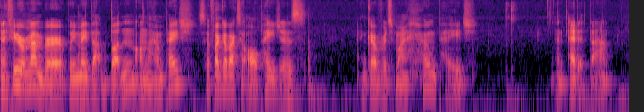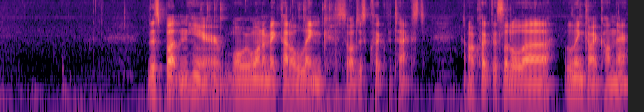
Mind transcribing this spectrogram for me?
And if you remember, we made that button on the home page. So if I go back to all pages and go over to my home page and edit that, this button here, well, we want to make that a link. So I'll just click the text. I'll click this little uh, link icon there.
